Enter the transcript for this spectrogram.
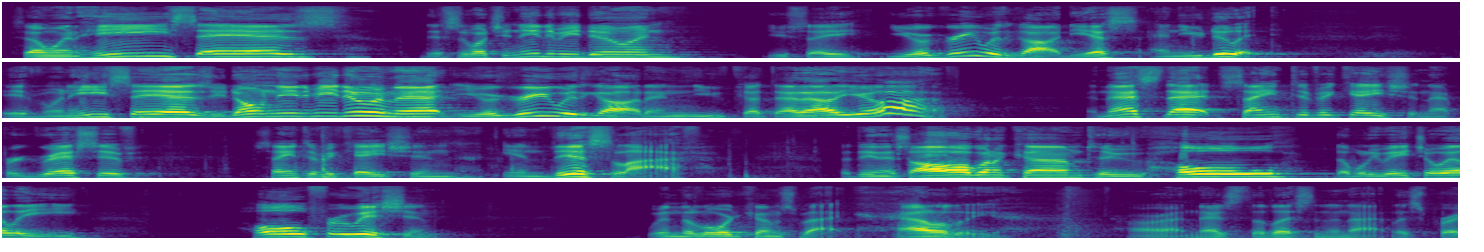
so when he says, This is what you need to be doing, you say, You agree with God, yes, and you do it. If when he says you don't need to be doing that, you agree with God and you cut that out of your life. And that's that sanctification, that progressive sanctification in this life. But then it's all going to come to whole, W H O L E, whole fruition when the Lord comes back. Hallelujah. All right, and that's the lesson tonight. Let's pray.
